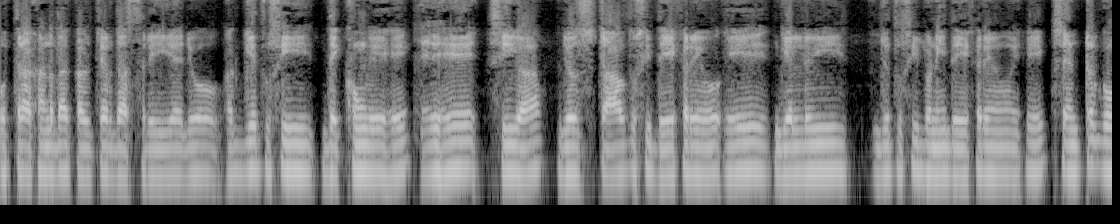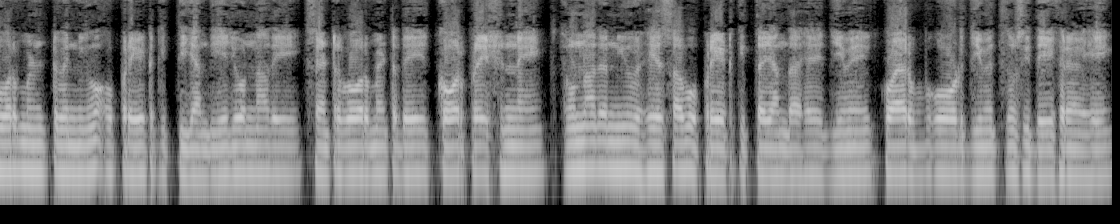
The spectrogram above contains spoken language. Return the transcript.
ਉੱਤਰਾਖੰਡ ਦਾ ਕਲਚਰ ਦੱਸ ਰਹੀ ਹੈ, ਜੋ ਅੱਗੇ ਤੁਸੀਂ ਦੇਖੋਗੇ ਇਹ ਇਹ ਸੀਗਾ ਜੋ ਸਟਾਲ ਤੁਸੀਂ ਦੇਖ ਰਹੇ ਹੋ। ਇਹ ਗੈਲਰੀ ਜੋ ਤੁਸੀਂ ਬਣੀ ਦੇਖ ਰਹੇ ਹੋ, ਇਹ ਸੈਂਟਰ ਗਵਰਨਮੈਂਟ ਵੱਲੋਂ ਆਪਰੇਟ ਕੀਤੀ ਜਾਂਦੀ ਹੈ, ਜੋ ਉਹਨਾਂ ਦੇ ਸੈਂਟਰ ਗਵਰਨਮੈਂਟ ਦੇ ਕਾਰਪੋਰੇਸ਼ਨ ਨੇ, ਉਹਨਾਂ ਦੇ ਨਿਊ ਇਹ ਸਭ ਆਪਰੇਟ ਕੀਤਾ ਜਾਂਦਾ ਹੈ, ਜਿਵੇਂ ਕੁਆਇਰ ਬੋਰਡ ਜਿਵੇਂ ਤੁਸੀਂ ਦੇਖ ਰਹੇ ਹੋ, ਇਹ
